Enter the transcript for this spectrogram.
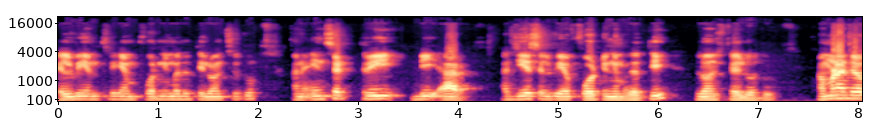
એલવીએમ થ્રી એમ ફોરની મદદથી લોન્ચ થયું હતું. અને ઇન્સેટ થ્રી ડીઆર આ જીએસએલવી એફ ફોર્ટીનની મદદથી લોન્ચ થયેલું હતું. હમણાં જ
